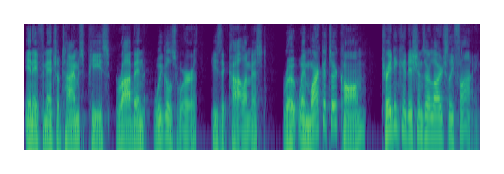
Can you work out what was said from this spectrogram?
In a Financial Times piece, Robin Wigglesworth, he's a columnist, wrote When markets are calm, trading conditions are largely fine.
